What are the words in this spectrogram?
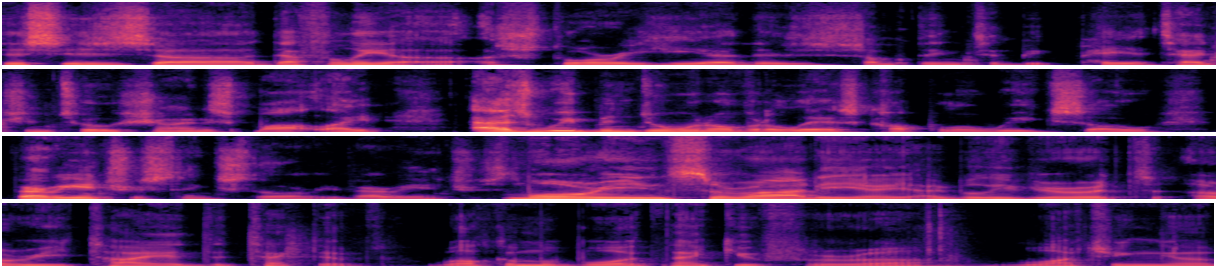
this is uh, definitely a, a, story here. There's something to be pay attention to, shine a spotlight, as we've been doing over the last couple of weeks. So, very interesting story. Very interesting. Maureen Sarati, I, I believe you're a, a, retired detective. Welcome aboard. Thank you for uh, watching uh,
